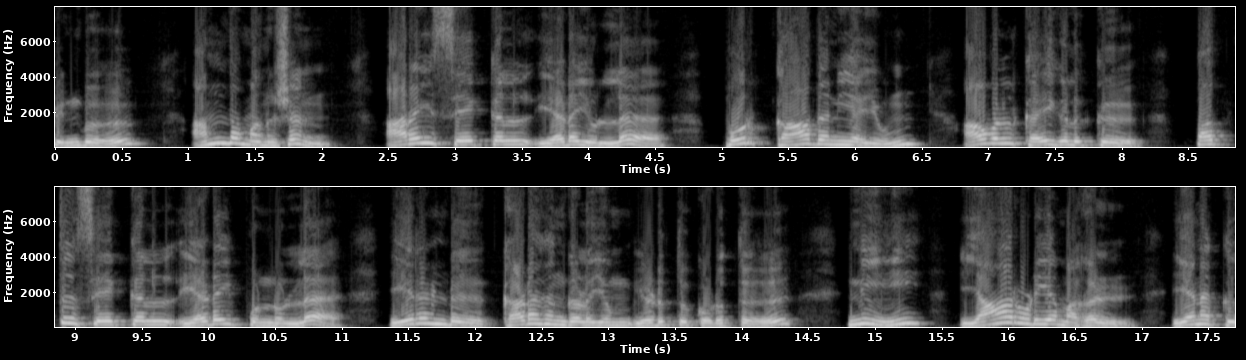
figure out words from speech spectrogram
பின்பு அந்த மனுஷன் அரை சேக்கல் எடையுள்ள பொற்காதனியையும் அவள் கைகளுக்கு பத்து சேக்கல் எடை பொண்ணுள்ள இரண்டு கடகங்களையும் எடுத்து கொடுத்து நீ யாருடைய மகள்? எனக்கு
